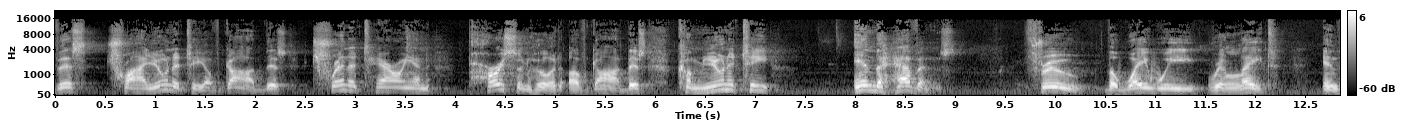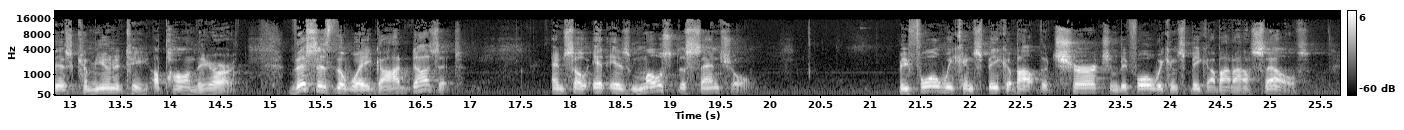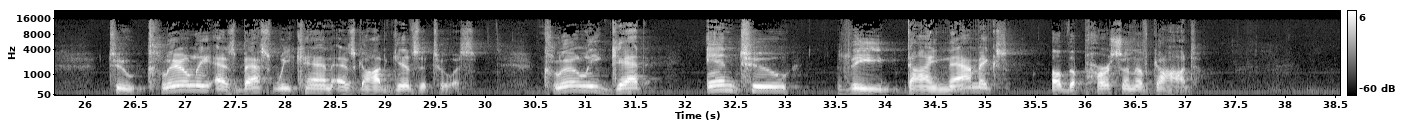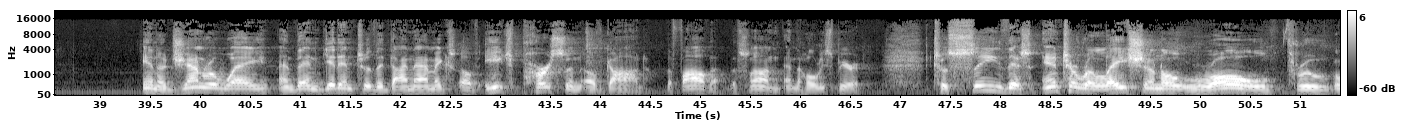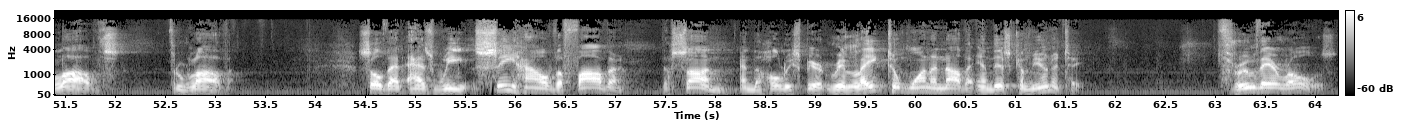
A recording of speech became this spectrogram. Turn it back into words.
this triunity of God, this Trinitarian personhood of God, this community in the heavens through the way we relate in this community upon the earth. This is the way God does it. And so it is most essential before we can speak about the church and before we can speak about ourselves to clearly, as best we can, as God gives it to us, clearly get into the dynamics of the person of God in a general way and then get into the dynamics of each person of God the Father, the Son, and the Holy Spirit. To see this interrelational role through loves, through love. So that as we see how the Father, the Son, and the Holy Spirit relate to one another in this community through their roles,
